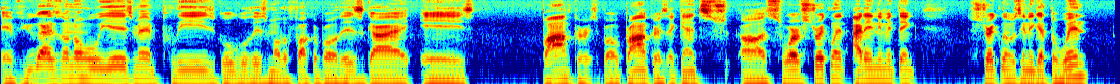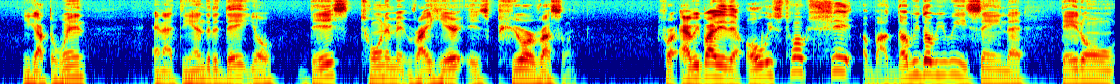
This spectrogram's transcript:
If you guys don't know who he is, man, please Google this motherfucker, bro. This guy is bonkers, bro. Bonkers against uh, Swerve Strickland. I didn't even think Strickland was gonna get the win. He got the win. And at the end of the day, yo, this tournament right here is pure wrestling. For everybody that always talks shit about WWE saying that they don't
